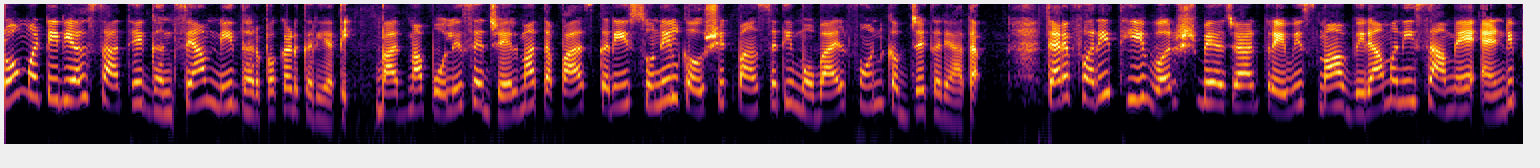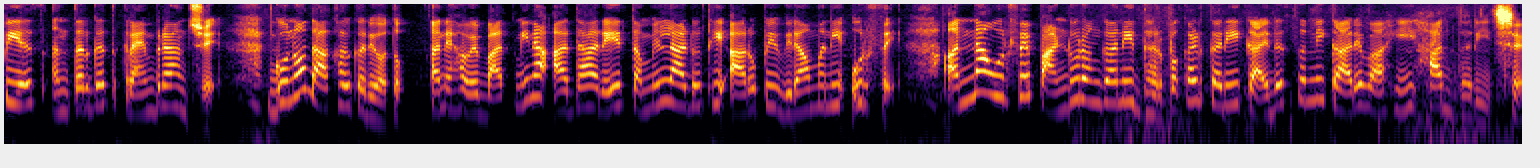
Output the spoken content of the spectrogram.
રો મટીરિયલ સાથે ઘનશ્યામની ધરપકડ કરી હતી. બાદમાં પોલીસે જેલમાં તપાસ કરી સુનિલ કૌશિક પાસેથી મોબાઈલ ફોન કબજે કર્યા હતા. ત્યારે ફરીથી વર્ષ બે હજાર ત્રેવીસમાં વિરામની સામે એનડીપીએસ અંતર્ગત ક્રાઇમ બ્રાન્ચે ગુનો દાખલ કર્યો હતો. અને હવે બાતમીના આધારે તમિલનાડુથી આરોપી વિરામની ઉર્ફે અન્ના ઉર્ફે પાંડુરંગાની ધરપકડ કરી કાયદેસરની કાર્યવાહી હાથ ધરી છે.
